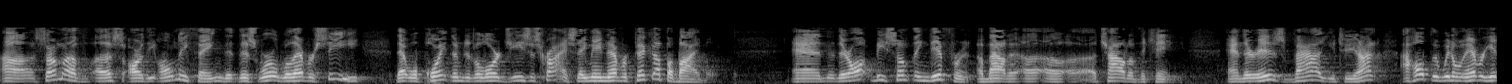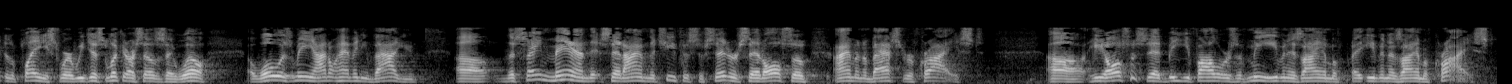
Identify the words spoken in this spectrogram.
Uh, some of us are the only thing that this world will ever see that will point them to the Lord Jesus Christ. They may never pick up a Bible. And there ought to be something different about a, a, a child of the King. And there is value to you. I, I hope that we don't ever get to the place where we just look at ourselves and say, well, woe is me, I don't have any value. Uh, the same man that said, I am the chiefest of sinners said also, I am an ambassador of Christ. Uh, he also said, be ye followers of me, even as I am of, even as I am of Christ.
